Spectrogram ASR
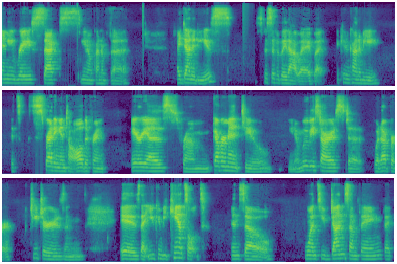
any race, sex, you know, kind of the identities specifically that way, but it can kind of be it's spreading into all different areas from government to you know movie stars to whatever teachers and is that you can be canceled and so once you've done something that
